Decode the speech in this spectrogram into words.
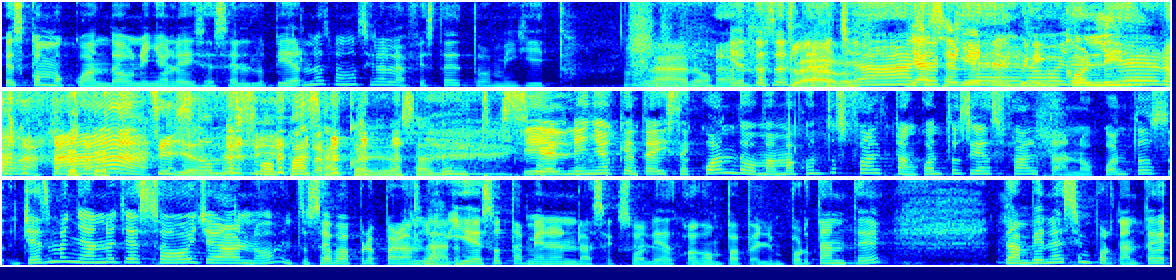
Es como cuando a un niño le dices, el viernes vamos a ir a la fiesta de tu amiguito. ¿No? Claro. Y entonces Claro. está, ya, Ya ya se viene el brincolín. ajá. Sí, Eso mismo pasa con los adultos. Y el niño que te dice, ¿cuándo, mamá? ¿Cuántos faltan? ¿Cuántos días faltan? ¿O cuántos? Ya es mañana, ya es hoy, ya, ¿no? Entonces se va preparando. Claro. Y eso también en la sexualidad juega un papel importante. También es importante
